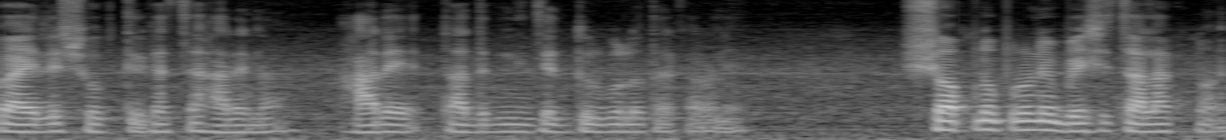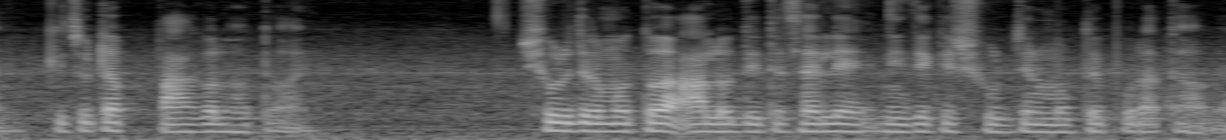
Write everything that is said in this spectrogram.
বাইরের শক্তির কাছে হারে না, হারে তাদের নিজের দুর্বলতার কারণে। স্বপ্ন পূরণে বেশি চালাক নয়, কিছুটা পাগল হতে হয়। সূর্যের মতো আলো দিতে চাইলে নিজেকে সূর্যের মতোই পোড়াতে হবে।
